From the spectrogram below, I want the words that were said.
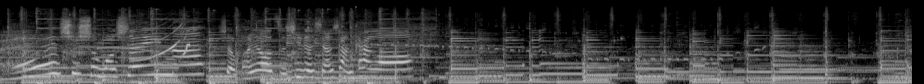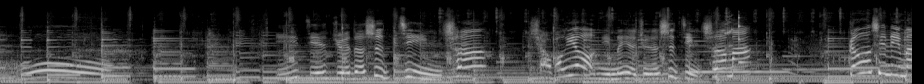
哎，是什么声音呢？小朋友仔细的想想看哦。哦，怡杰觉得是警车，小朋友你们也觉得是警车吗？恭喜你们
